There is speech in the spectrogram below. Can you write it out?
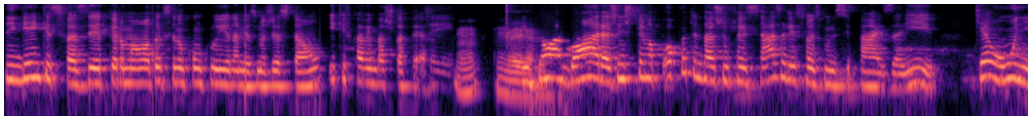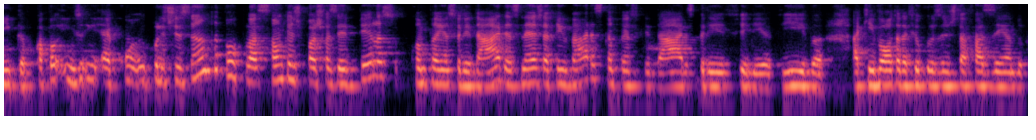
ninguém quis fazer, porque era uma obra que você não concluía na mesma gestão e que ficava embaixo da terra. Hum, é. Então, agora, a gente tem uma oportunidade de influenciar as eleições municipais aí, que é única, é, politizando a população que a gente pode fazer pelas campanhas solidárias, né? Já tem várias campanhas solidárias, Periferia Viva, aqui em volta da Fiocruz a gente está fazendo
